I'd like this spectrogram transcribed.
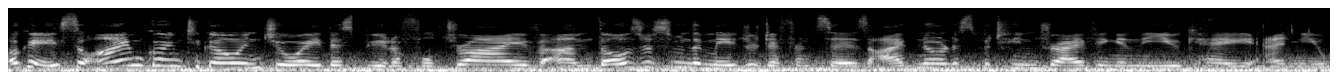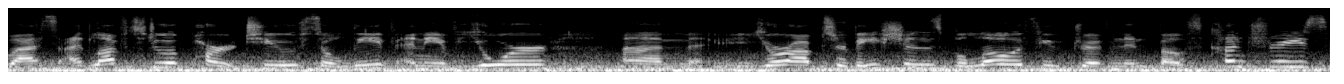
Okay, so I'm going to go enjoy this beautiful drive. Um, those are some of the major differences I've noticed between driving in the UK and US. I'd love to do a part two, so leave any of your um, your observations below if you've driven in both countries.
